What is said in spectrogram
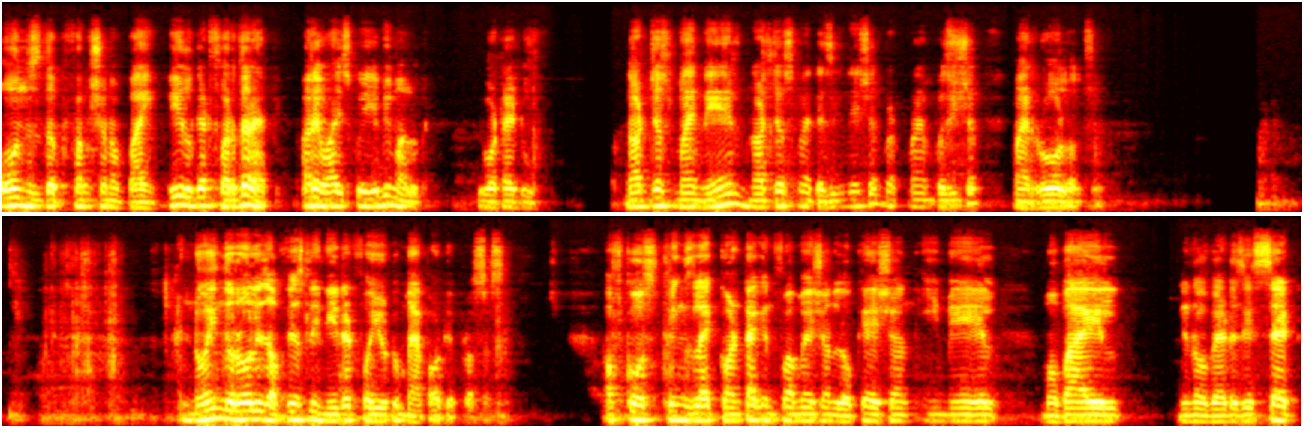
owns the function of buying. He'll get further happy. Ye bhi malum hai. What i do. Not just my name, not just my designation, but my position, my role also. Knowing the role is obviously needed for you to map out your process. of course things like contact information location email mobile you know where does he sit?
